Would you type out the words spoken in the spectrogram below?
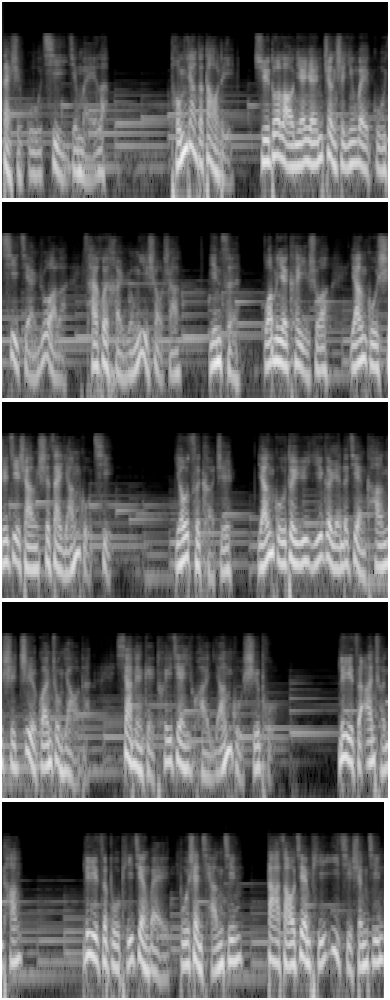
但是骨气已经没了。同样的道理，许多老年人正是因为骨气减弱了，才会很容易受伤。因此，我们也可以说，养骨实际上是在养骨气。由此可知，养骨对于一个人的健康是至关重要的。下面给推荐一款养骨食谱：栗子鹌鹑汤。栗子补脾健胃，补肾强筋；大枣健脾益气生津，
